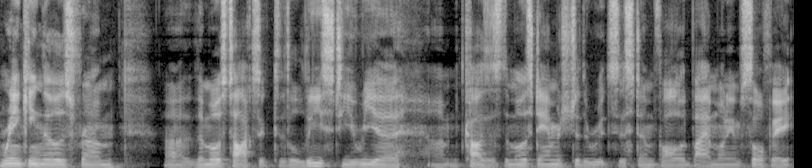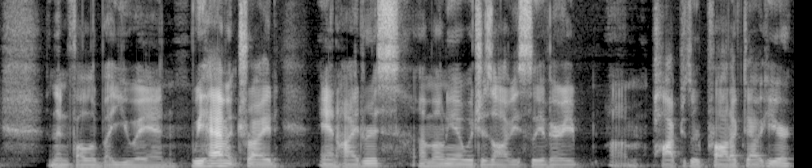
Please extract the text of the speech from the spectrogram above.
ranking those from uh, the most toxic to the least, urea um, causes the most damage to the root system, followed by ammonium sulfate, and then followed by UAN. We haven't tried anhydrous ammonia, which is obviously a very um, popular product out here.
